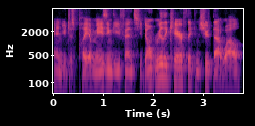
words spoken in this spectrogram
and you just play amazing defense. You don't really care if they can shoot that well.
